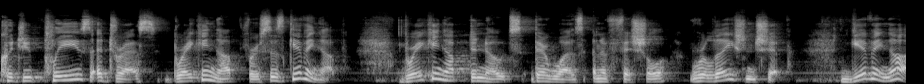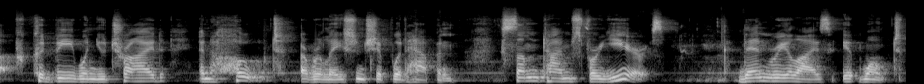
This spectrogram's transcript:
Could you please address breaking up versus giving up? Breaking up denotes there was an official relationship. Giving up could be when you tried and hoped a relationship would happen, sometimes for years, then realize it won't.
